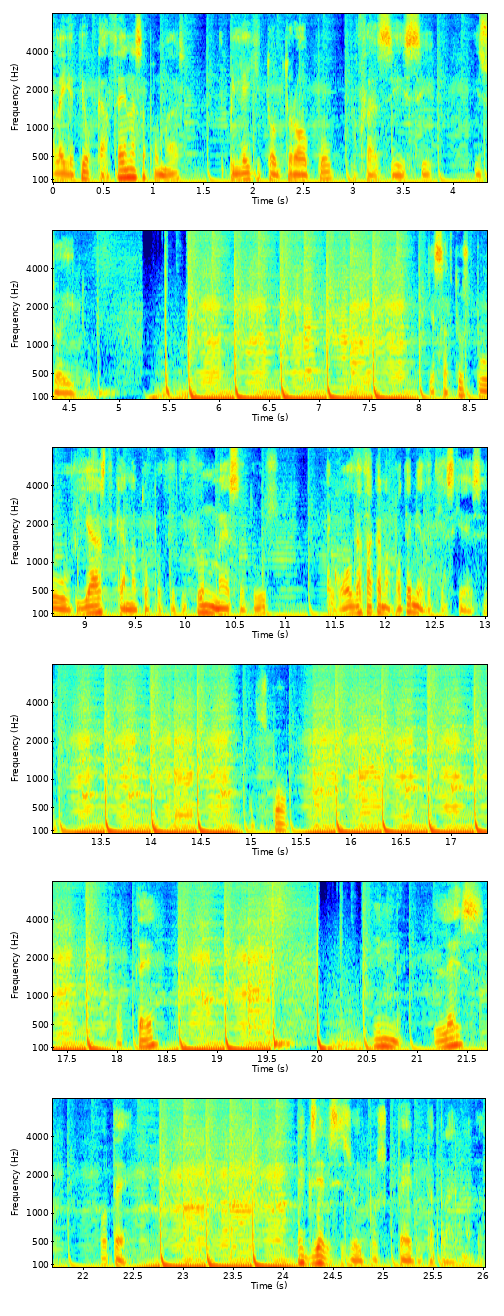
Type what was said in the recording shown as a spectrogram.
Αλλά γιατί ο καθένας από μας επιλέγει τον τρόπο που θα ζήσει η ζωή του. Και σε αυτούς που βιάστηκαν να τοποθετηθούν μέσα τους, εγώ δεν θα έκανα ποτέ μια τέτοια σχέση, θα τους πω ποτέ είναι λες ποτέ. Δεν ξέρεις η ζωή πως φέρει τα πράγματα.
